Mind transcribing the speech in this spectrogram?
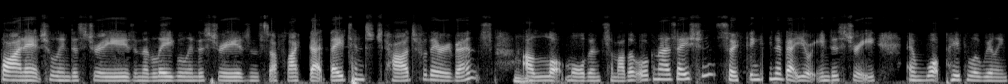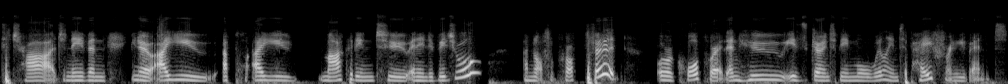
financial industries and the legal industries and stuff like that, they tend to charge for their events mm-hmm. a lot more than some other organizations. So thinking about your industry and what people are willing to charge and even, you know, are you, are you you marketing to an individual, a not-for-profit, or a corporate, and who is going to be more willing to pay for an event?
